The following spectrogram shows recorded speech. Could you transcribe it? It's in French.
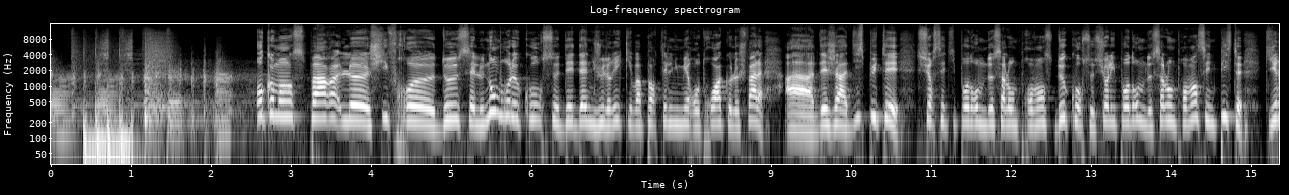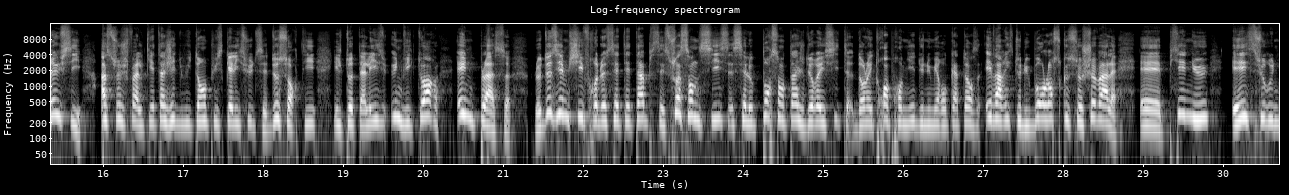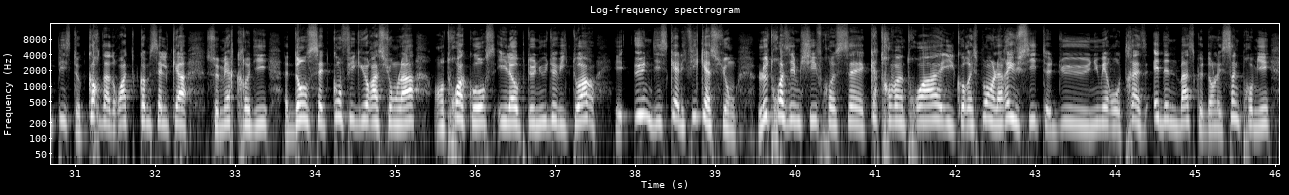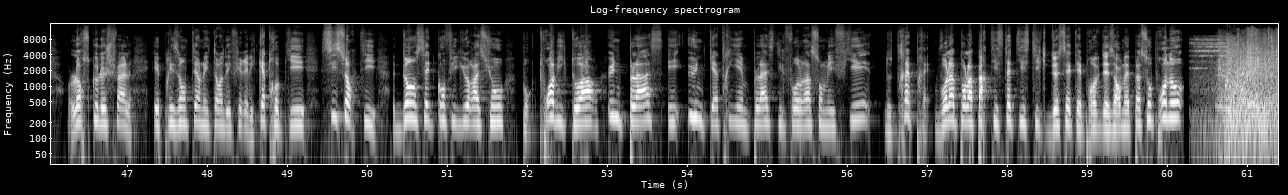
On commence par le chiffre 2, c'est le nombre de courses d'Eden Julery qui va porter le numéro 3 que le cheval a déjà disputé sur cet hippodrome de Salon de Provence. Deux courses sur l'hippodrome de Salon de Provence, c'est une piste qui réussit à ce cheval qui est âgé de 8 ans puisqu'à l'issue de ces deux sorties, il totalise une victoire et une place. Le deuxième chiffre de cette étape, c'est 66, c'est le pourcentage de réussite dans les trois premiers du numéro 14 Évariste Dubourg lorsque ce cheval est pieds nus et sur une piste corde à droite comme c'est le cas ce mercredi dans cette configuration-là. En trois courses, il a obtenu deux victoires et une disqualification. Le troisième chiffre, c'est 83. Il correspond à la réussite du numéro 13 Eden Basque dans les cinq premiers lorsque le cheval est présenté en étant déféré les quatre pieds. Six sorties dans cette configuration pour trois victoires, une place et une quatrième place. Il faudra s'en méfier de très près. Voilà pour la partie statistique de cette épreuve. Désormais, place au prono.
